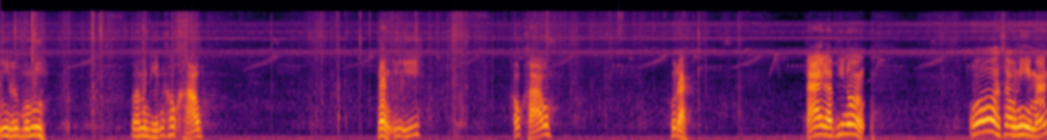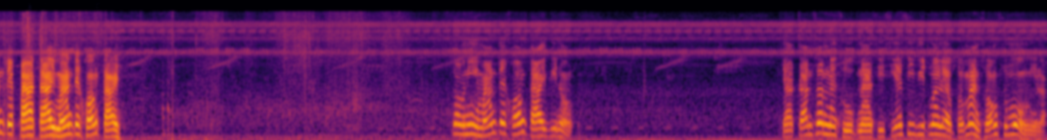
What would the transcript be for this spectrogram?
นี่หรือบ่มีว่ามันเห็นขาวขาวๆนั่นอีอีขาวขาวๆ พูดอะตายแล้วพี่น้อง โอ้เศร้านี่มันแต่ปลาตายมันแต่ของตายเศร้านี่มันแต่ของตายพี่น้อง จากการสั้นในสูบนาสีเสียชีวิตมาแล้วประมาณสองชั่วโมงนี่แหละ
